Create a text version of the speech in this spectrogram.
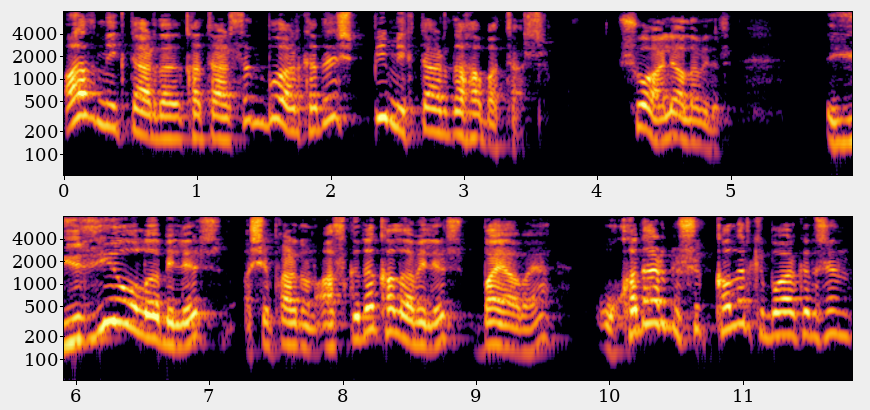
Az miktarda katarsın bu arkadaş bir miktar daha batar. Şu hali alabilir. E, Yüzüyor olabilir. Şey, pardon askıda kalabilir baya baya. O kadar düşük kalır ki bu arkadaşın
